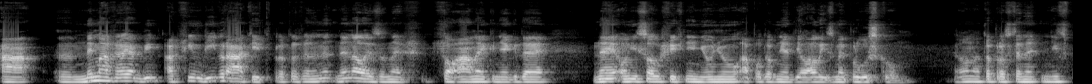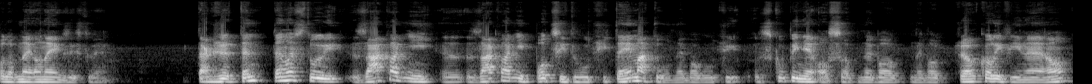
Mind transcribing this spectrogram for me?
A nemáš ho jak a čím vyvrátiť, protože nenalezneš článek někde, ne, oni jsou všichni ňuňu a podobně, dělali jsme průzkum. Jo, na to prostě ne, nic podobného neexistuje. Takže ten, tenhle svůj základní, základní pocit vůči tématu nebo vůči skupině osob nebo, nebo čokoliv jiného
